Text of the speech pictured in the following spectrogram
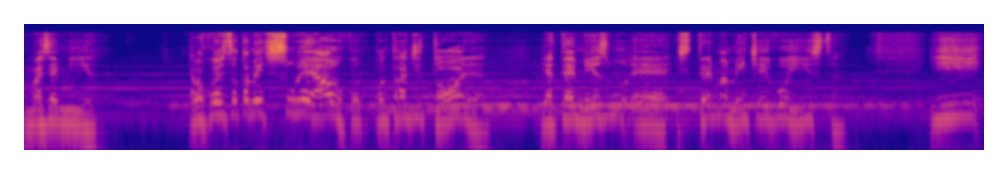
mas é minha? É uma coisa totalmente surreal, contraditória e até mesmo é, extremamente egoísta. E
